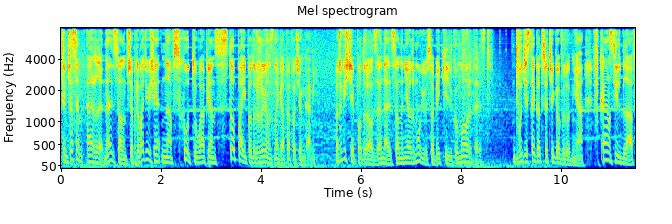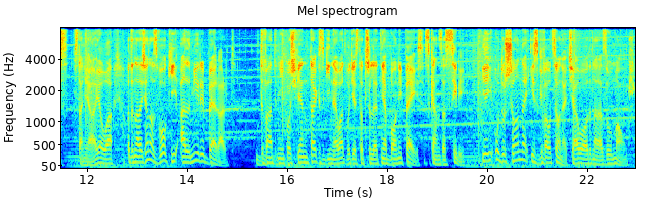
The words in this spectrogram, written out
Tymczasem Earl Nelson przeprowadził się na wschód, łapiąc stopa i podróżując na gapę pociągami. Oczywiście po drodze Nelson nie odmówił sobie kilku morderstw. 23 grudnia w Council Bluffs w stanie Iowa odnaleziono zwłoki Almiry Berard. Dwa dni po świętach zginęła 23-letnia Bonnie Pace z Kansas City. Jej uduszone i zgwałcone ciało odnalazł mąż.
